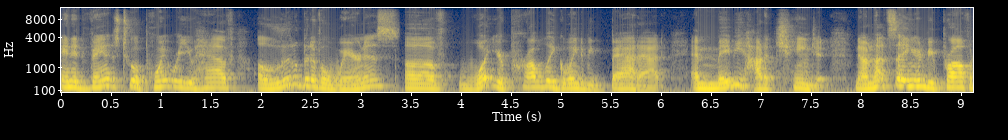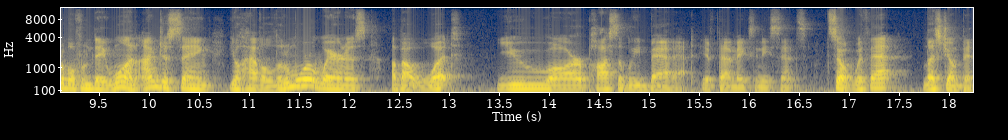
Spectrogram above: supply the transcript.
and advance to a point where you have a little bit of awareness of what you're probably going to be bad at and maybe how to change it. Now, I'm not saying you're gonna be profitable from day one. I'm just saying you'll have a little more awareness about what you are possibly bad at, if that makes any sense. So with that, let's jump in.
